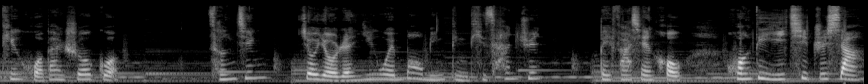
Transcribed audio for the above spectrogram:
听伙伴说过，曾经就有人因为冒名顶替参军，被发现后，皇帝一气之下，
